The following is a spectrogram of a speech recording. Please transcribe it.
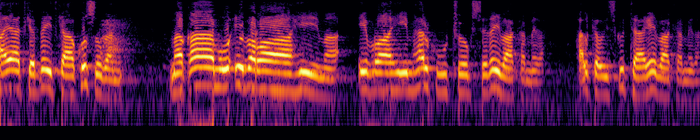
aayaadka beytkaa ku sugan maqaamu ibraahiima ibraahim halkuu joogsaday baa ka mid a halka uu isku taagay baa ka mid a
